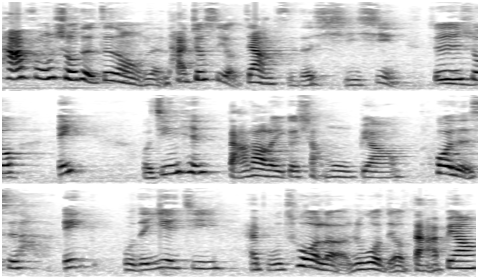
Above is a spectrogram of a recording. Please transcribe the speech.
他丰收的这种人，他就是有这样子的习性，就是说，哎、嗯，我今天达到了一个小目标，或者是哎。我的业绩还不错了，如果有达标，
